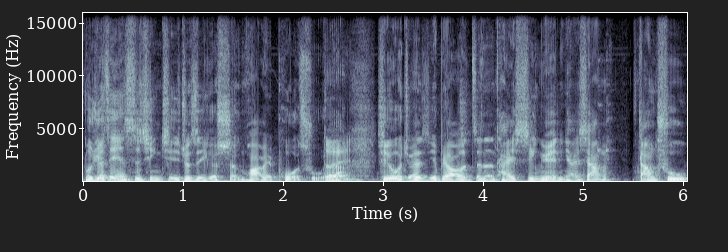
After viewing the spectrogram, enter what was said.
我觉得这件事情其实就是一个神话被破除了。对，其实我觉得也不要真的太信，因为你看，像当初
